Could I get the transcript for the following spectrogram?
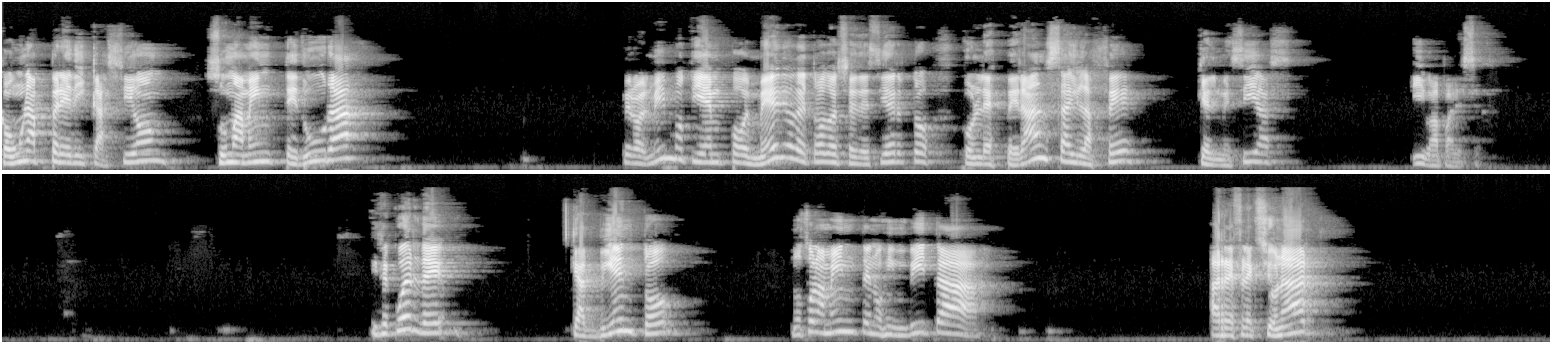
con una predicación sumamente dura, pero al mismo tiempo, en medio de todo ese desierto, con la esperanza y la fe que el Mesías iba a aparecer. Y recuerde que Adviento no solamente nos invita a reflexionar,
